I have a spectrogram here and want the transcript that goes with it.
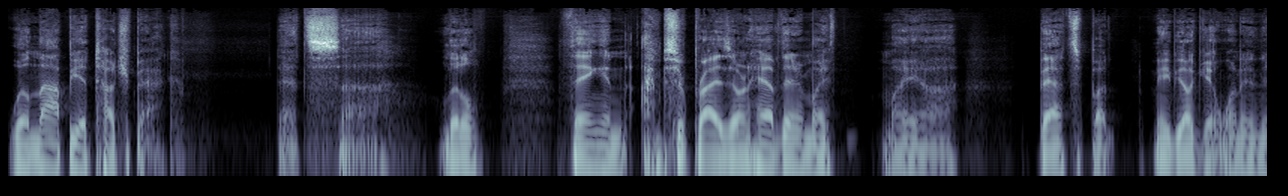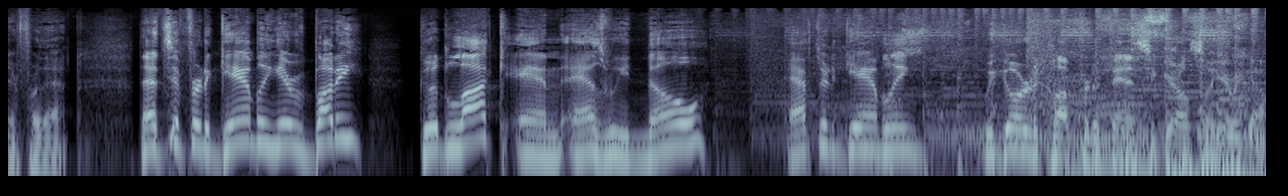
will not be a touchback. That's a uh, little thing, and I'm surprised I don't have that in my my uh, bets, but maybe I'll get one in there for that. That's it for the gambling, everybody. Good luck. And as we know, after the gambling, we go to the club for the fantasy girls. So here we go.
